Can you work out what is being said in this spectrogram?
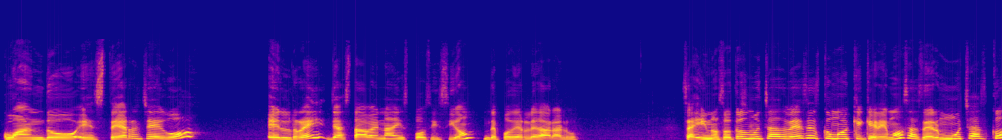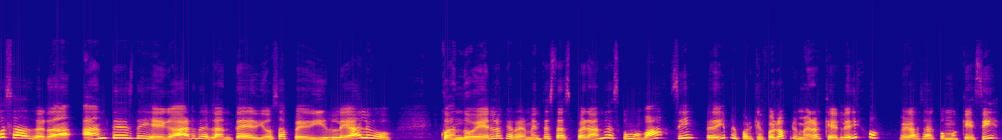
cuando Esther llegó, el rey ya estaba en la disposición de poderle dar algo. Sea, y nosotros muchas veces como que queremos hacer muchas cosas, ¿verdad? Antes de llegar delante de Dios a pedirle algo. Cuando Él lo que realmente está esperando es como, va, sí, pedime, porque fue lo primero que Él le dijo, ¿verdad? O sea, como que sí,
